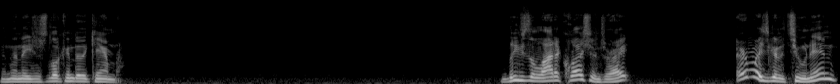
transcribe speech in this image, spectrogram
And then they just look into the camera. Leaves a lot of questions, right? Everybody's going to tune in.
